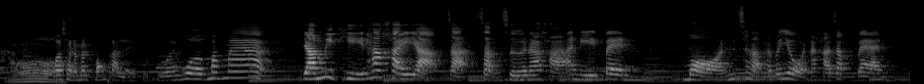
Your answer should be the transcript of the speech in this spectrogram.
นะคะอ๋อ เพราะฉะนั้นมันป้องกันไรฝุ่นด้วยเวิร์กมากๆ ย้ำอีกทีถ้าใครอยากจะสั่งซื้อนะคะ อันนี้เป็นหมอนสำหรับประโยชน์นะคะ จากแบรนด์ b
